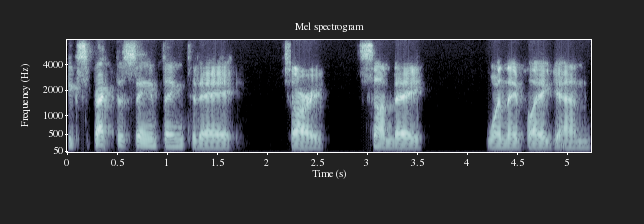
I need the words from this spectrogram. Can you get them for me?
Expect the same thing today. Sorry, Sunday when they play again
